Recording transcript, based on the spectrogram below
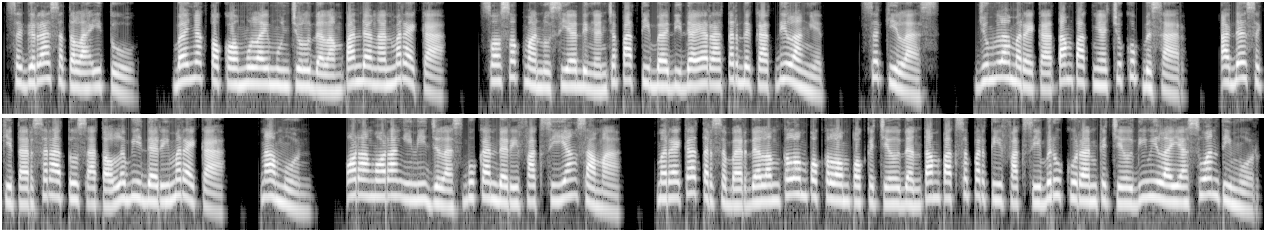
Segera setelah itu, banyak tokoh mulai muncul dalam pandangan mereka. Sosok manusia dengan cepat tiba di daerah terdekat di langit. Sekilas, jumlah mereka tampaknya cukup besar. Ada sekitar seratus atau lebih dari mereka. Namun, orang-orang ini jelas bukan dari faksi yang sama. Mereka tersebar dalam kelompok-kelompok kecil dan tampak seperti faksi berukuran kecil di wilayah Suan Timur.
